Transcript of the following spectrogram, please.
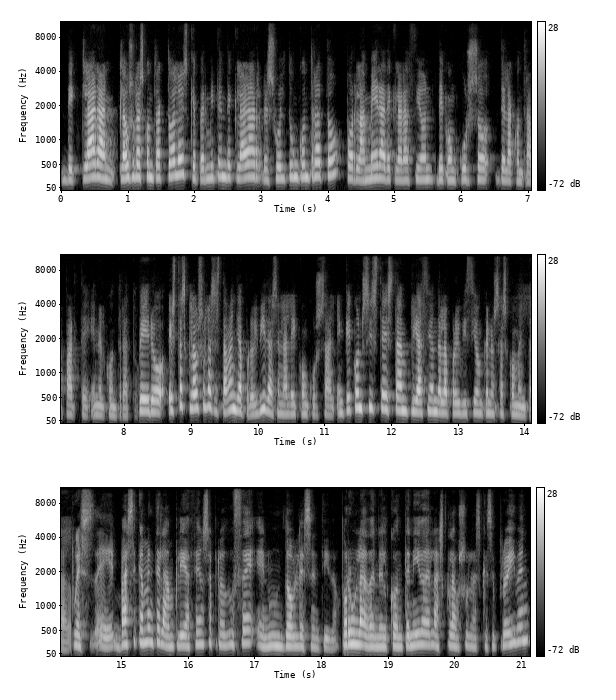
declaran cláusulas contractuales que permiten declarar resuelto un contrato por la mera declaración de concurso de la contraparte en el contrato. Pero estas cláusulas estaban ya prohibidas en la ley concursal. ¿En qué consiste esta ampliación de la prohibición que nos has comentado? Pues eh, básicamente la ampliación se produce en un doble sentido. Por un lado, en el contenido de las cláusulas que se prohíben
